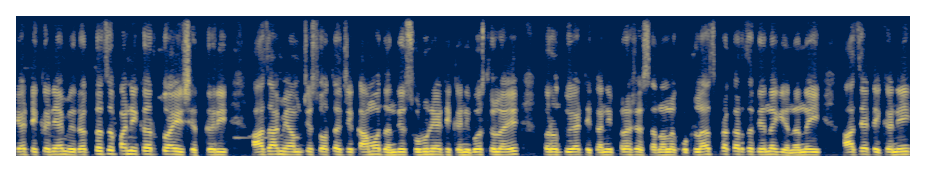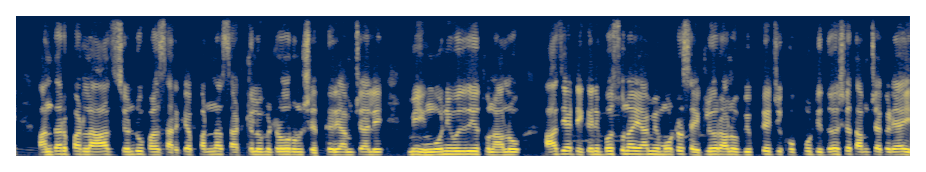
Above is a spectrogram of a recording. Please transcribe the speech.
या ठिकाणी आम्ही रक्ताचं पाणी करतो आहे शेतकरी. आज आम्ही आमचे स्वतःचे कामधंदे सोडून या ठिकाणी बसलेलो आहे. परंतु या ठिकाणी प्रशासनाला कुठलाच प्रकारचं देणं घेणं नाही. आज या ठिकाणी अंधार पडला. आज चेंडूफळ सारख्या पन्नास साठ किलोमीटरवरून शेतकरी आमचे आले. मी हिंगोनी येथून आलो. आज या ठिकाणी बसून आहे आम्ही मोटरसायकलीवर आलो. बिबट्याची खूप मोठी दहशत आमच्याकडे आहे.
